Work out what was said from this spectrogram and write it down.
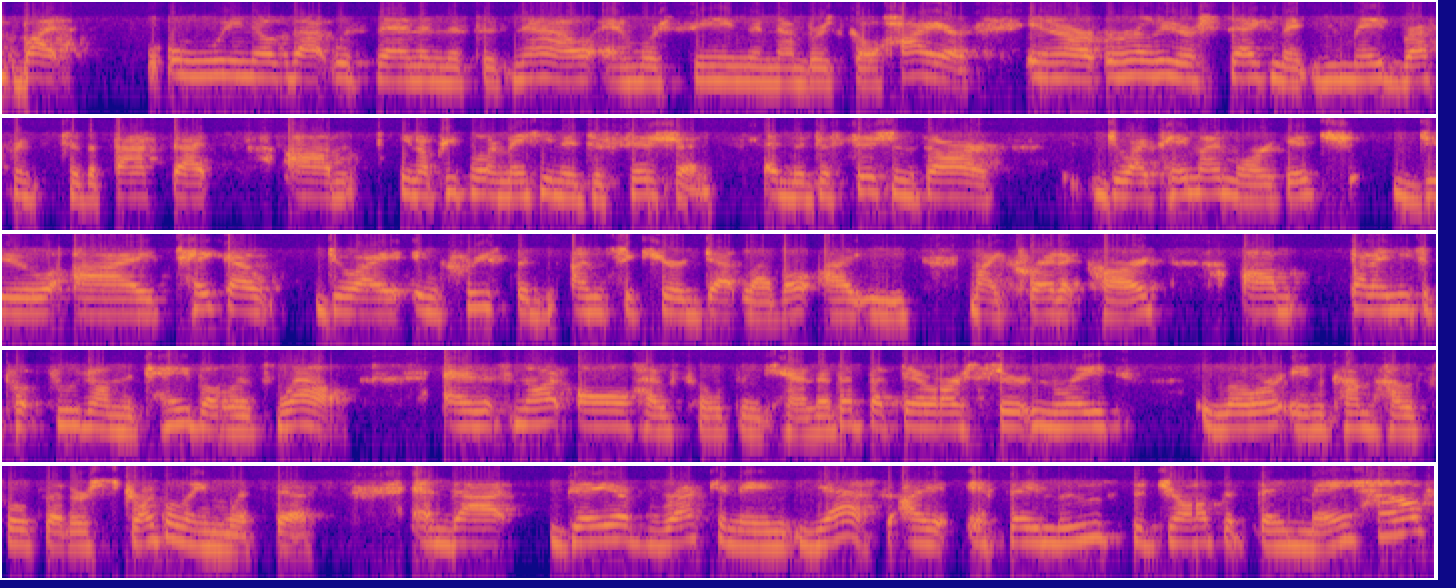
but we know that was then and this is now, and we're seeing the numbers go higher. In our earlier segment, you made reference to the fact that um, you know people are making a decision, and the decisions are: Do I pay my mortgage? Do I take out? Do I increase the unsecured debt level, i.e., my credit card? Um, but I need to put food on the table as well. And it's not all households in Canada, but there are certainly lower income households that are struggling with this. And that day of reckoning, yes, I, if they lose the job that they may have,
